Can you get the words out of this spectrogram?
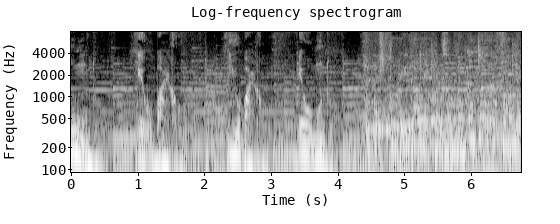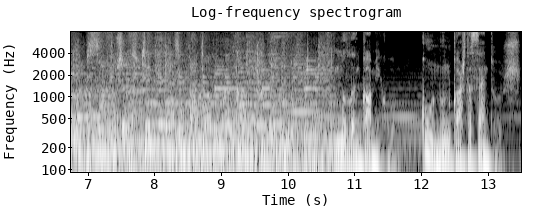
O mundo é o bairro. E o bairro é o mundo. És puro irónico, és um bom cantor afónico Apesar do jeito tímido, és um prato melancólico Melancómico, com Nuno Costa Santos.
